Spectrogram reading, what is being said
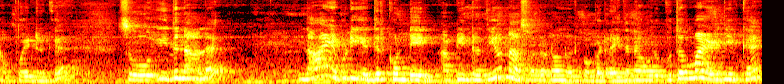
நான் போயிட்டுருக்கேன் ஸோ இதனால் நான் எப்படி எதிர்கொண்டேன் அப்படின்றதையும் நான் சொல்லணும்னு விருப்பப்படுறேன். இதை நான் ஒரு புத்தகமாக எழுதியிருக்கேன்.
